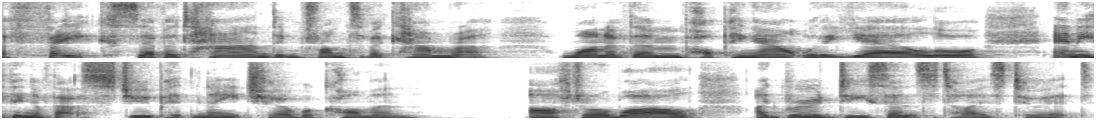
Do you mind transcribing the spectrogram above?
A fake severed hand in front of a camera, one of them popping out with a yell or anything of that stupid nature were common. After a while, I grew desensitized to it.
